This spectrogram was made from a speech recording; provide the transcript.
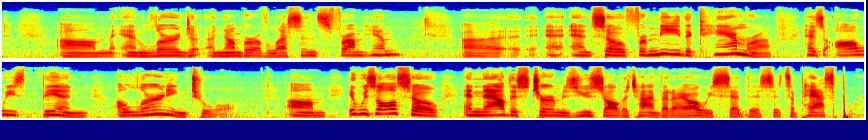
um, and learned a number of lessons from him. Uh, and, and so for me, the camera has always been a learning tool. Um, it was also, and now this term is used all the time, but I always said this it's a passport.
